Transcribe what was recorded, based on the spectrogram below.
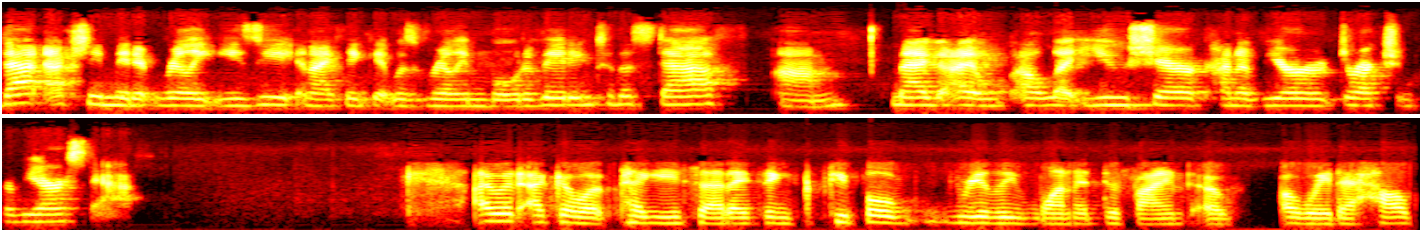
that actually made it really easy. And I think it was really motivating to the staff. Um, Meg, I, I'll let you share kind of your direction from your staff. I would echo what Peggy said. I think people really wanted to find a, a way to help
